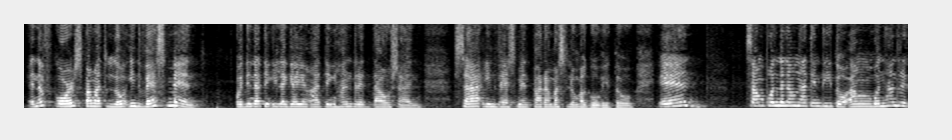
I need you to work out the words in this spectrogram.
And of course, pangatlo, investment. Pwede natin ilagay ang ating 100,000 sa investment para mas lumago ito. And sample na lang natin dito, ang 100,000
